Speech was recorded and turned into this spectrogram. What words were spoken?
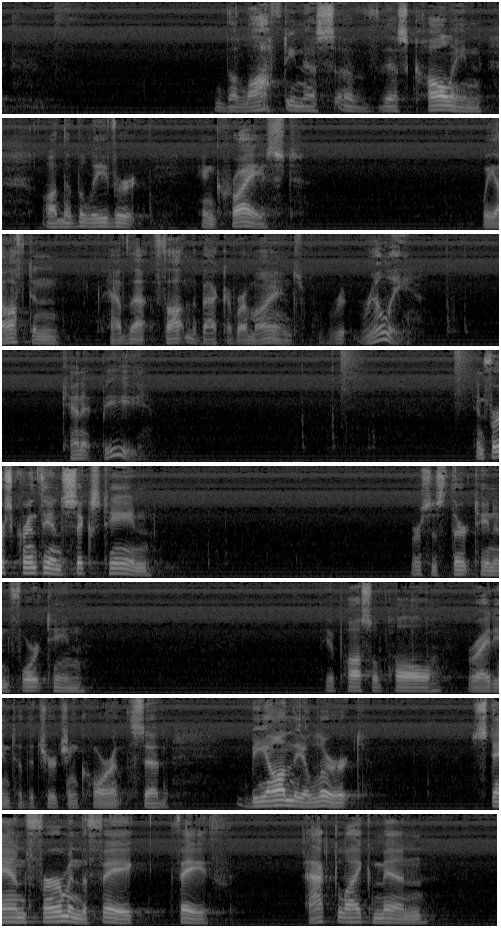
the loftiness of this calling on the believer in Christ, we often have that thought in the back of our minds really? Can it be? In 1 Corinthians 16, verses 13 and 14, the Apostle Paul, writing to the church in Corinth, said, Be on the alert, stand firm in the faith, act like men,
